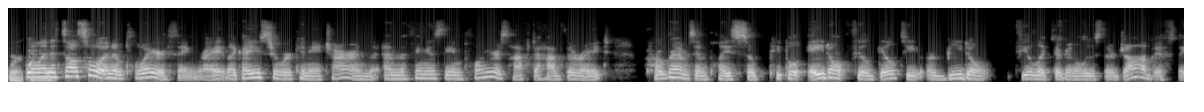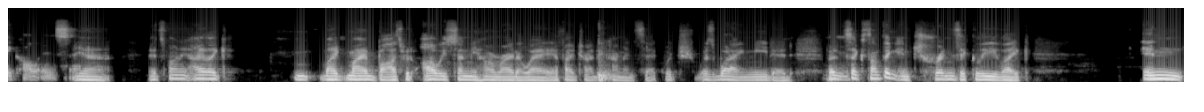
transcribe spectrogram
working. Well, and it's also an employer thing, right? Like I used to work in HR, and the, and the thing is, the employers have to have the right programs in place so people a don't feel guilty or b don't feel like they're going to lose their job if they call in sick. yeah, it's funny. I like, like my boss would always send me home right away if I tried to come in sick, which was what I needed. But Mhm. it's like something intrinsically like in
